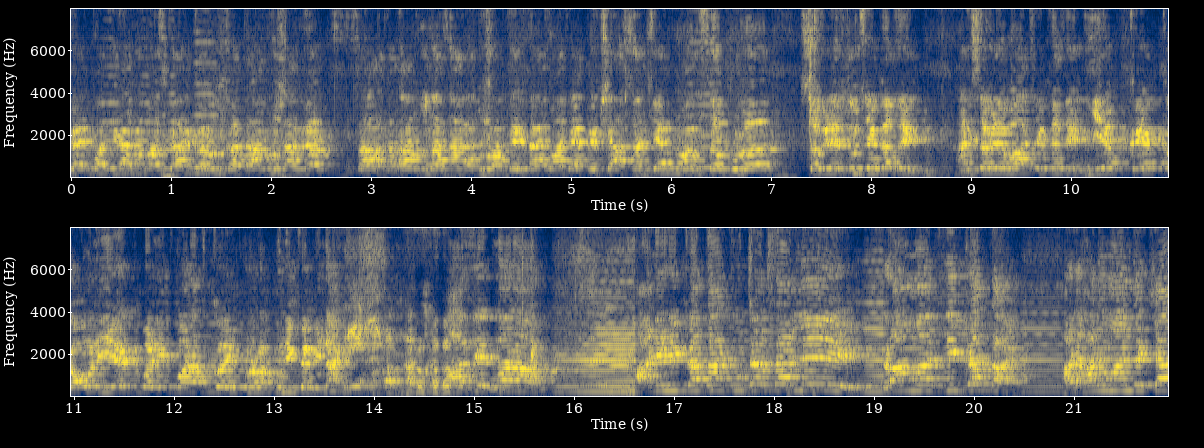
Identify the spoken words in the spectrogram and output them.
गणपतीला नमस्कार करून कथानु सांगत सा- कथानुसार सांगत सुरुवात करीत आहे. माझ्यापेक्षा सज्जन माणसं पुढं सगळे सुचेकच आहेत आणि सगळे वाचकच आहेत. एक एक कौन एक बळी मारा काही कुणाला कुणी कमी नाही. आज एक मारा. आणि ही कथा कुठं चालली? रामाची कथा आहे. आणि हनुमानच्या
